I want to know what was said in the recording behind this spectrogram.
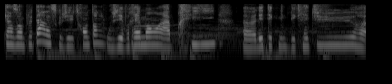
15 euh, ans plus tard, lorsque j'ai eu 30 ans, où j'ai vraiment appris euh, les techniques d'écriture,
